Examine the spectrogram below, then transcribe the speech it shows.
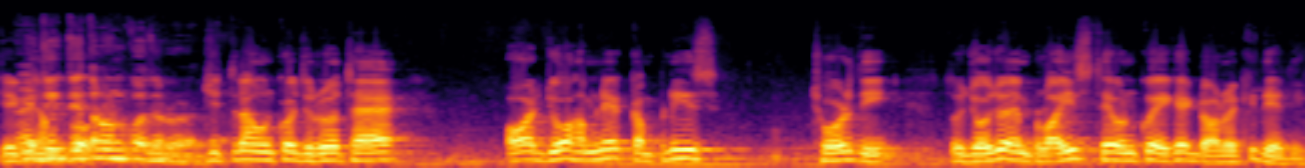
क्योंकि जि- हमको- जितना उनको ज़रूरत जितना उनको ज़रूरत है। और जो हमने कंपनीज़ छोड़ दी तो जो जो एम्प्लॉयज़ थे उनको एक एक डॉलर की दे दी।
